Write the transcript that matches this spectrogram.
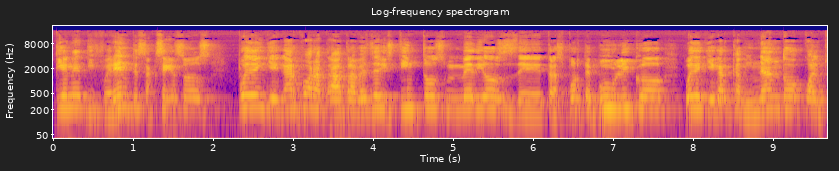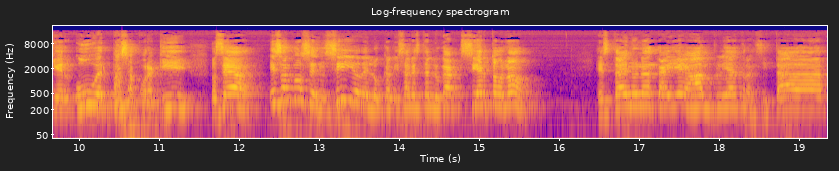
tiene diferentes accesos, pueden llegar por a, través de distintos medios de transporte público, pueden llegar caminando, cualquier Uber pasa por aquí. O sea, es algo sencillo de localizar este lugar, ¿cierto o no? Está en una calle amplia, transitada,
